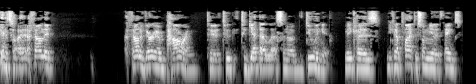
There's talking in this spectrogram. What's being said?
And so I, I found that, I found it very empowering to, to, to get that lesson of doing it because you can apply it to so many other things.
